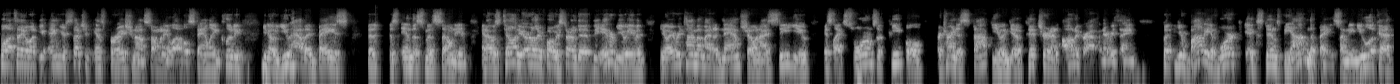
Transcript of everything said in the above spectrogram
Well i'll tell you what and you're such an inspiration on so many levels stanley including you know you have a bass that is in the Smithsonian. And I was telling you earlier before we started the, the interview, even, you know, every time I'm at a NAMM show and I see you, it's like swarms of people are trying to stop you and get a picture and an autograph and everything. But your body of work extends beyond the bass. I mean, you look at,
